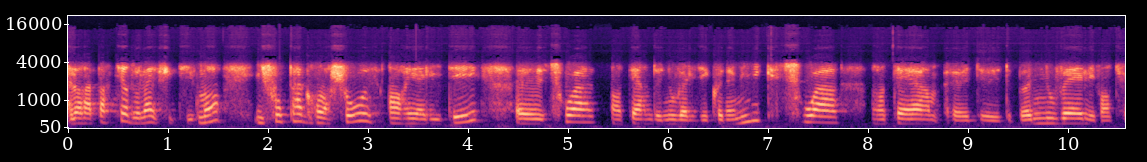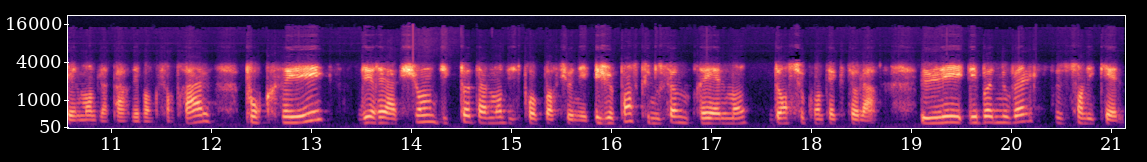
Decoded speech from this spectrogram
Alors à partir de là, effectivement, il faut pas grand-chose en réalité, euh, soit en termes de nouvelles économiques, soit en termes euh, de, bonnes nouvelles éventuellement de la part des banques centrales, pour créer des réactions totalement disproportionnées. Et je pense que nous sommes réellement dans ce contexte-là. Les bonnes nouvelles, ce sont lesquelles?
